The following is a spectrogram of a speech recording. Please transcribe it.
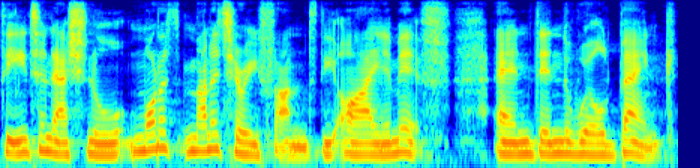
the International Monetary Fund, the IMF, and then the World Bank.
